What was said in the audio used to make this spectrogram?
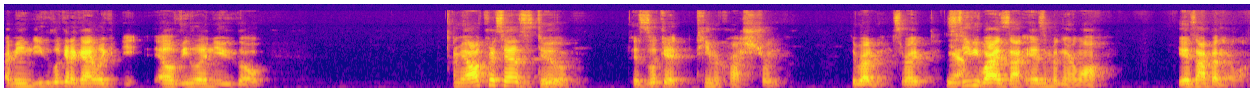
I mean, you look at a guy like Al Avila and you go, I mean, all Chris has to do is look at team across street, the Red Wings, right? Yeah. Stevie Y has not hasn't been there long. He has not been there long,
